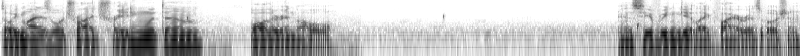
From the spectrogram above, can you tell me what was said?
So we might as well try trading with them while they're in the hole and see if we can get like fire res potion.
